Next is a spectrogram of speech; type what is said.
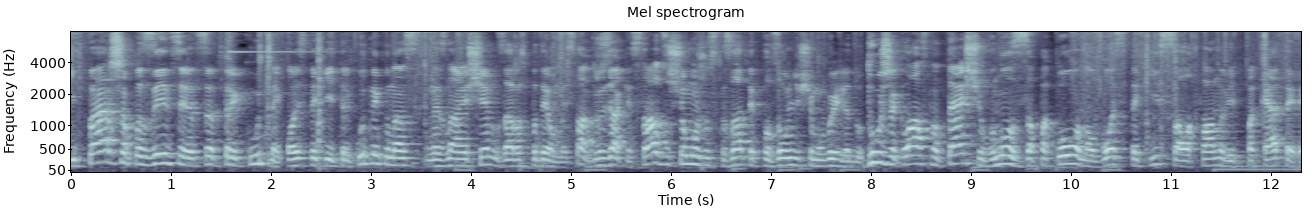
І перша позиція це трикутник. Ось такий трикутник у нас не знаю чим. Зараз подивимось. Так, друзяки, сразу що можу сказати по зовнішньому вигляду. Дуже класно те, що воно запаковано в ось такі салафанові пакети.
